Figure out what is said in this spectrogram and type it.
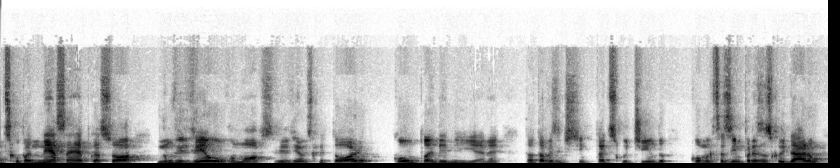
desculpa nessa época só, não viveu home office, viveu o escritório com pandemia, né? Então talvez a gente tenha que estar discutindo como essas empresas cuidaram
